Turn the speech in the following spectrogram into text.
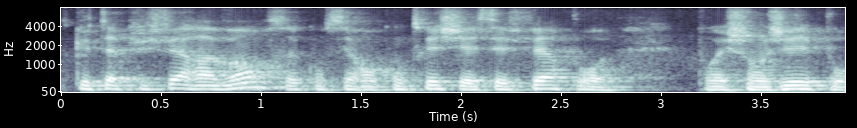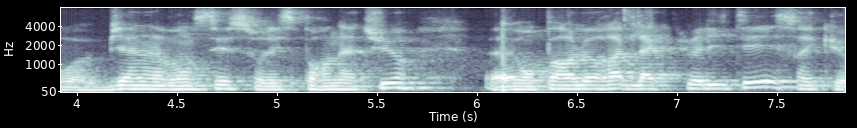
ce que tu as pu faire avant, ce qu'on s'est rencontré chez SFR pour, pour échanger, pour bien avancer sur les sports nature. On parlera de l'actualité. C'est vrai que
